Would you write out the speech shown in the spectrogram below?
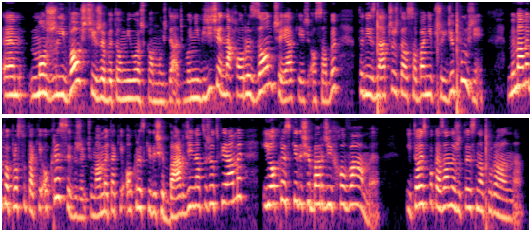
em, możliwości, żeby tą miłość komuś dać, bo nie widzicie na horyzoncie jakiejś osoby, to nie znaczy, że ta osoba nie przyjdzie później. My mamy po prostu takie okresy w życiu. Mamy taki okres, kiedy się bardziej na coś otwieramy i okres, kiedy się bardziej chowamy. I to jest pokazane, że to jest naturalne.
